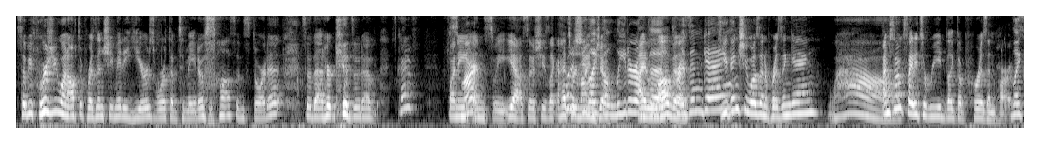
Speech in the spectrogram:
so before she went off to prison, she made a year's worth of tomato sauce and stored it so that her kids would have. It's kind of funny Smart. and sweet. Yeah. So she's like, I had What to is she, like, Joe. the leader of I the love it. prison gang? Do you think she was in a prison gang? Wow. I'm so excited to read like the prison parts. like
